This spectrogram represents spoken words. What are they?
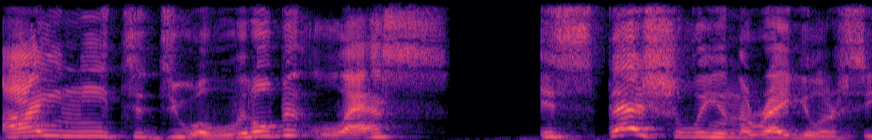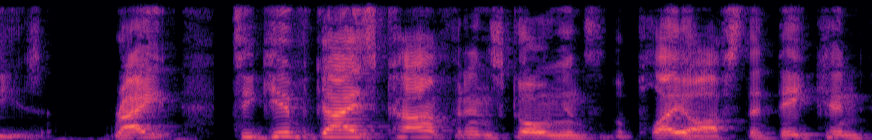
I need to do a little bit less, especially in the regular season right? To give guys confidence going into the playoffs that they can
